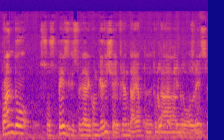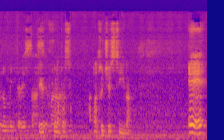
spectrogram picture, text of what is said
quando sospesi di studiare con Gary Cefi, andai appunto eh, da Alan non volesse, non mi interessasse, che fu la, poss- la successiva. E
